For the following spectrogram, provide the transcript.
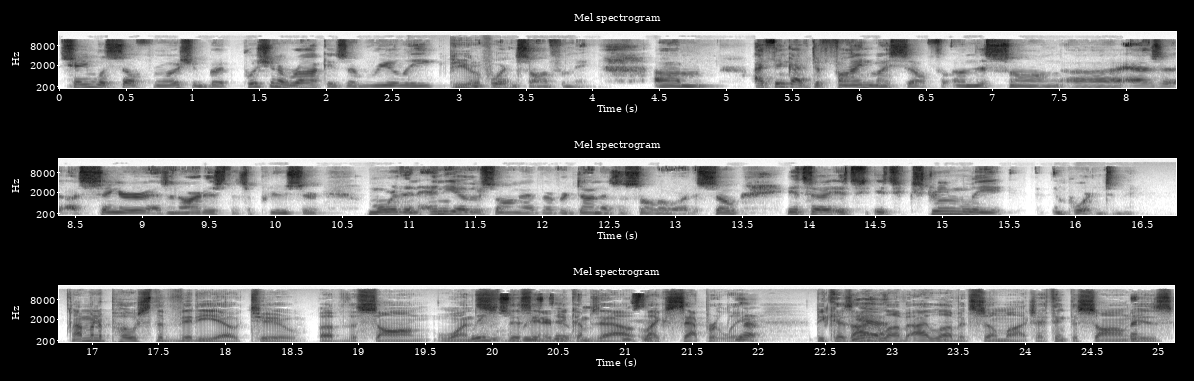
shameless self promotion, but "Pushing a Rock" is a really Beautiful. important song for me. Um, I think I've defined myself on this song uh, as a, a singer, as an artist, as a producer, more than any other song I've ever done as a solo artist. So it's a it's it's extremely important to me. I'm going to post the video too of the song once Please, this please interview do. comes out, Please do. like separately, Yeah. because I love I love it so much. I think the song is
